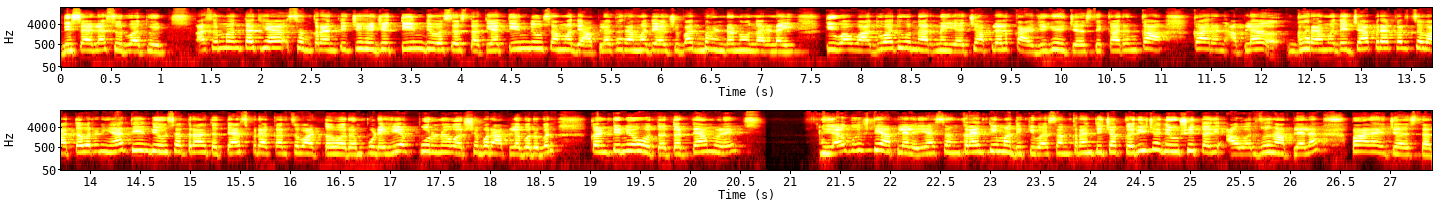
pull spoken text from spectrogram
दिसायला सुरुवात होईल. असं म्हणतात ह्या संक्रांतीचे हे जे तीन दिवस असतात या तीन दिवसामध्ये आपल्या घरामध्ये अजिबात भांडण होणार नाही किंवा वादवाद होणार नाही याची आपल्याला काळजी घ्यायची असते. कारण का? कारण आपल्या घरामध्ये ज्या प्रकारचं वातावरण या तीन दिवसात राहतं त्याच प्रकारचं वातावरण पुढे हे पूर्ण वर्षभर आपल्याबरोबर कंटिन्यू होतं. तर त्यामुळे या गोष्टी आपल्याला या संक्रांतीमध्ये किंवा संक्रांतीच्या करीच्या दिवशी तरी आवर्जून आपल्याला पाळायच्या असतात.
